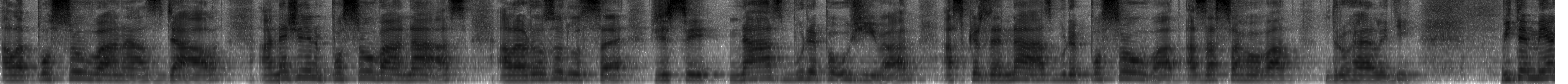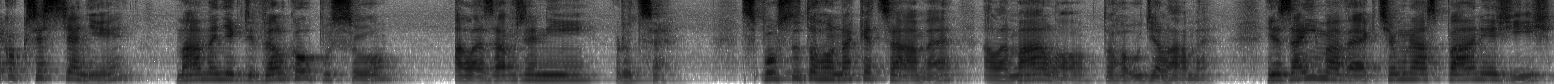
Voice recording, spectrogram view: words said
ale posouvá nás dál a ne, že jen posouvá nás, ale rozhodl se, že si nás bude používat a skrze nás bude posouvat a zasahovat druhé lidi. Víte, my jako křesťani máme někdy velkou pusu, ale zavřený ruce. Spoustu toho nakecáme, ale málo toho uděláme. Je zajímavé, k čemu nás pán Ježíš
